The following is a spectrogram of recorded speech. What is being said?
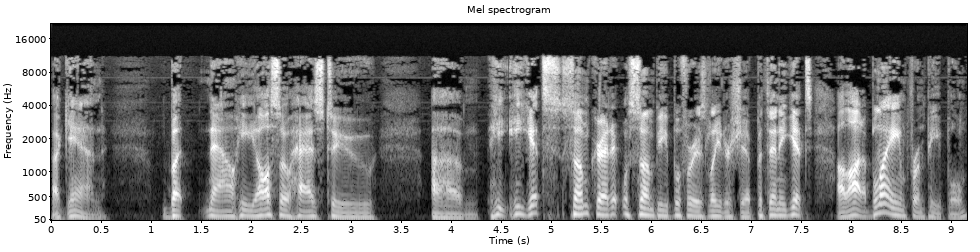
again. But now he also has to. Um, he he gets some credit with some people for his leadership, but then he gets a lot of blame from people,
